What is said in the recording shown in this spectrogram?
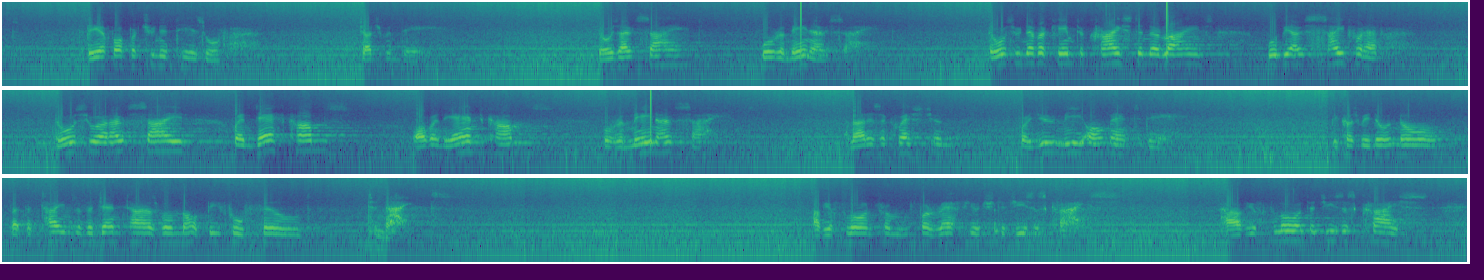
The day of opportunity is over. Judgment day. Those outside will remain outside. Those who never came to Christ in their lives will be outside forever. Those who are outside when death comes or when the end comes will remain outside. And that is a question for you, me, all men today because we don't know that the times of the Gentiles will not be fulfilled tonight. Have you flown from, for refuge to Jesus Christ? Have you flown to Jesus Christ,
